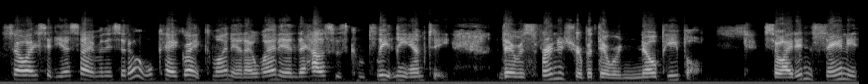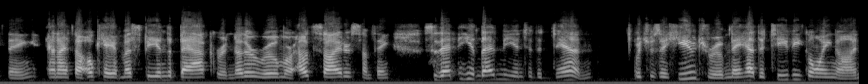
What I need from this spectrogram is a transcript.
So I said, Yes, I am. And they said, Oh, okay, great. Come on in. I went in. The house was completely empty. There was furniture, but there were no people. So I didn't say anything. And I thought, okay, it must be in the back or another room or outside or something. So then he led me into the den which was a huge room. They had the TV going on,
